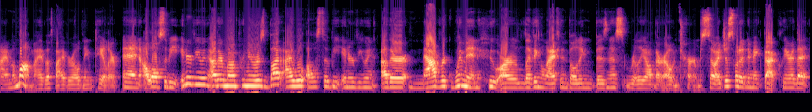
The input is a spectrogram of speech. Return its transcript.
I'm a mom. I have a five year old named Taylor. And I'll also be interviewing other mompreneurs, but I will also be interviewing other maverick women who are living life and building business really on their own terms. So I just wanted to make that clear that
